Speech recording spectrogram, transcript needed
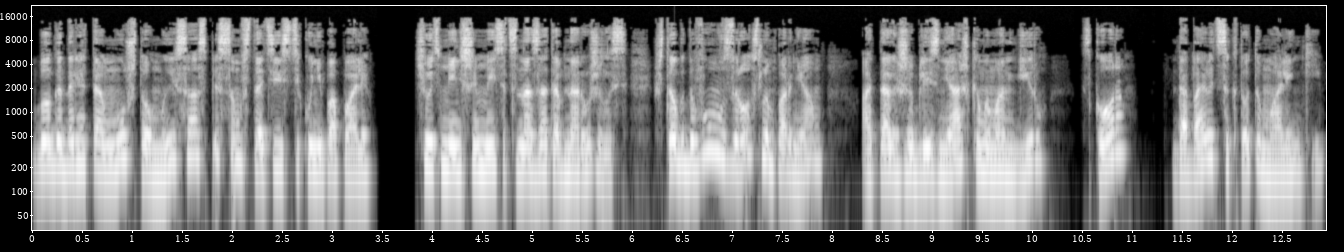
благодаря тому, что мы с Асписом в статистику не попали. Чуть меньше месяца назад обнаружилось, что к двум взрослым парням, а также близняшкам и мангиру, скоро добавится кто-то маленький.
